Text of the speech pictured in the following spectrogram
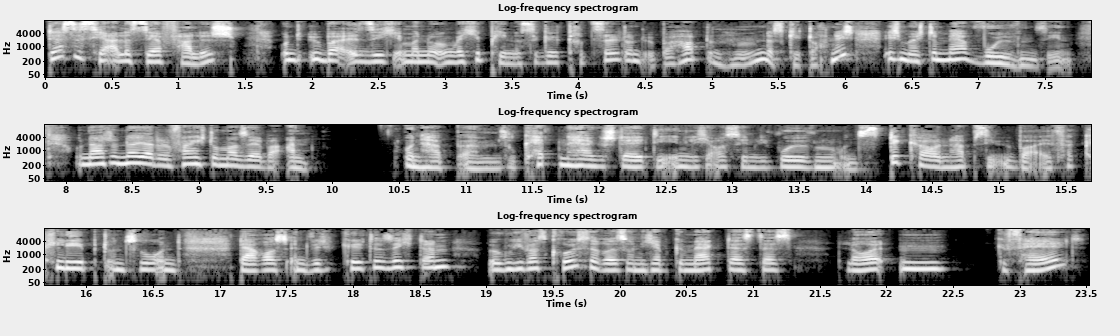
das ist ja alles sehr fallisch und überall sehe ich immer nur irgendwelche Penisse gekritzelt und überhaupt und hm, das geht doch nicht. Ich möchte mehr Vulven sehen. Und dachte, naja, dann fange ich doch mal selber an und habe ähm, so Ketten hergestellt, die ähnlich aussehen wie Vulven und Sticker und habe sie überall verklebt und so und daraus entwickelte sich dann irgendwie was Größeres und ich habe gemerkt, dass das Leuten gefällt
